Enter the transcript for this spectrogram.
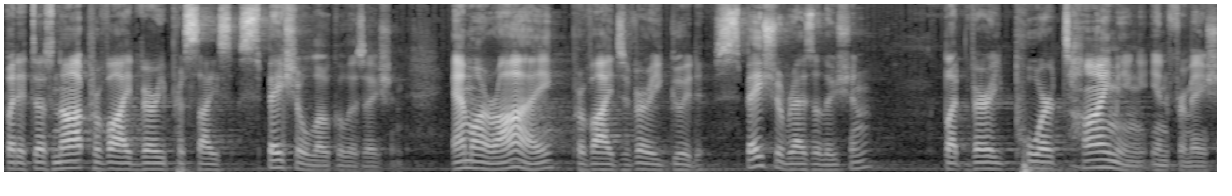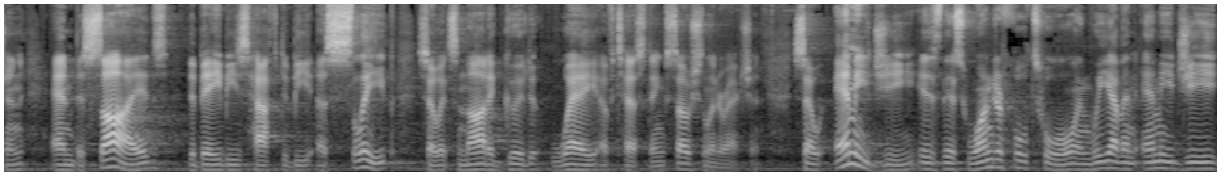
but it does not provide very precise spatial localization. MRI provides a very good spatial resolution, but very poor timing information, and besides, the babies have to be asleep, so it's not a good way of testing social interaction. So MEG is this wonderful tool, and we have an MEG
